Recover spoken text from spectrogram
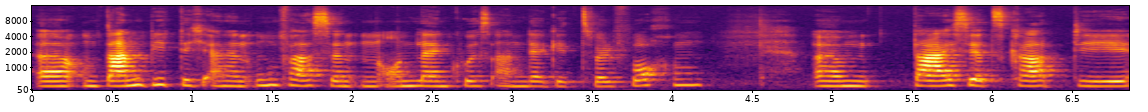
Äh, und dann biete ich einen umfassenden Online-Kurs an, der geht zwölf Wochen. Da ist jetzt gerade die,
